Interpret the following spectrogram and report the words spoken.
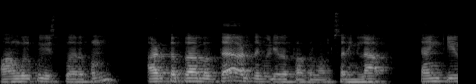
அவங்களுக்கும் யூஸ்ஃபுல்லாக இருக்கும். அடுத்த ப்ராப்ளத்தை அடுத்த வீடியோவில் பார்க்கலாம். சரிங்களா? தேங்க்யூ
